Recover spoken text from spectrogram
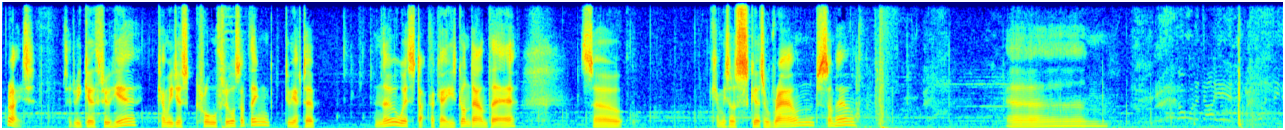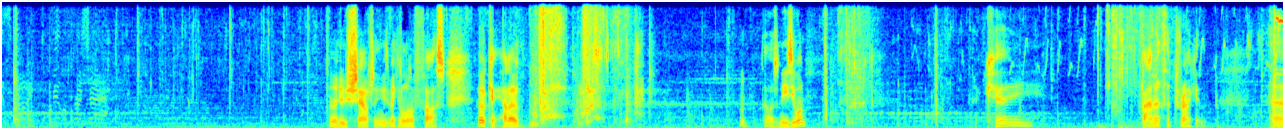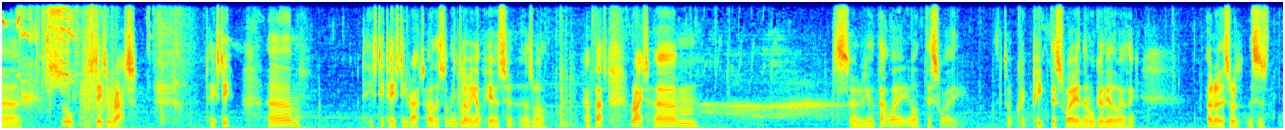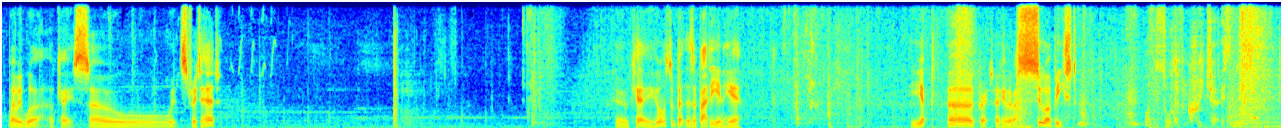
Right. So do we go through here? Can we just crawl through or something? Do we have to... No, we're stuck. Okay, he's gone down there. So... Can we sort of skirt around somehow? Um... don't know who's shouting. He's making a lot of fuss. Okay, hello. Hmm, that was an easy one. Okay. Banner the Dragon. Uh, oh, just ate a rat. Tasty. Um, tasty, tasty rat. Oh, there's something glowing up here as well. Have that. Right, um... So, do we go that way or this way? Let's have a quick peek this way and then we'll go the other way, I think. Oh no, this is, what, this is where we were. Okay, so... it's straight ahead. Okay, who wants to bet there's a baddie in here? Yep. Uh, great. Okay, we have a sewer beast. What sort of creature is this?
